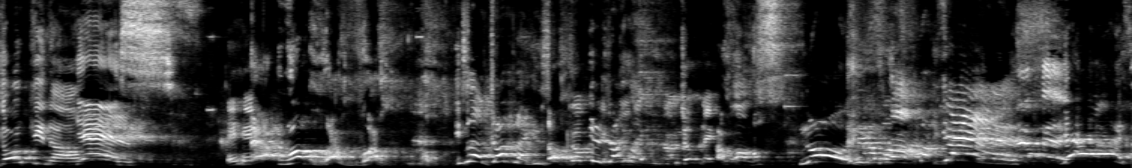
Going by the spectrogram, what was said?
Donkey now. Yes. Uh-huh. It's not jump like this. Jump, it's jump like this. Jump like a horse. No, it's yes. Yes. Ah,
